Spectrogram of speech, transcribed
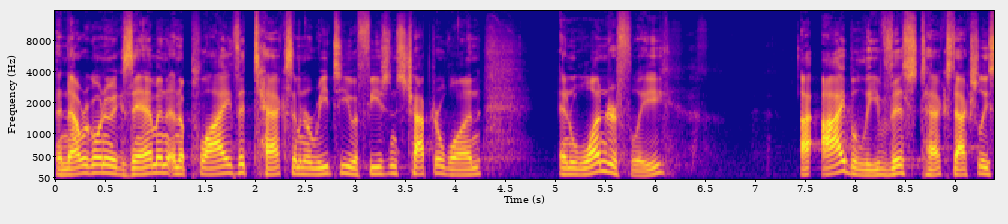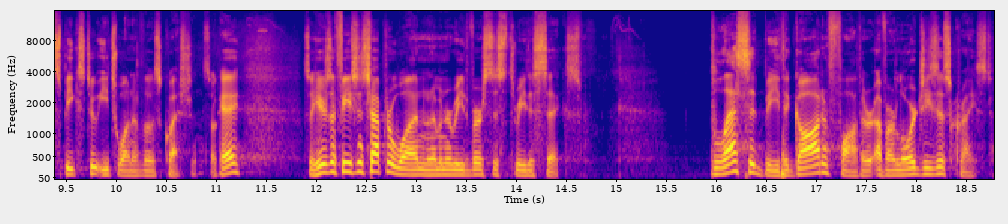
And now we're going to examine and apply the text. I'm going to read to you Ephesians chapter 1. And wonderfully, I, believe this text actually speaks to each one of those questions, okay? So here's Ephesians chapter 1, and I'm going to read verses 3 to 6. Blessed be the God and Father of our Lord Jesus Christ,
